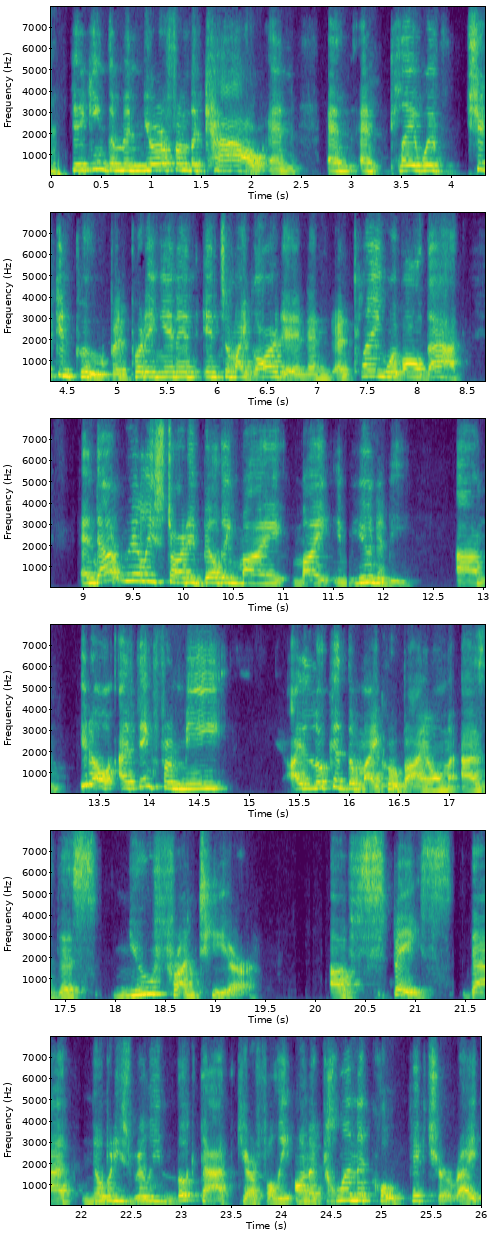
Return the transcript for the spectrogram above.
taking the manure from the cow and and and play with chicken poop and putting it in into my garden and and playing with all that. And that really started building my my immunity. Um, you know, I think for me, I look at the microbiome as this new frontier of space that nobody's really looked at carefully on a clinical picture, right?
